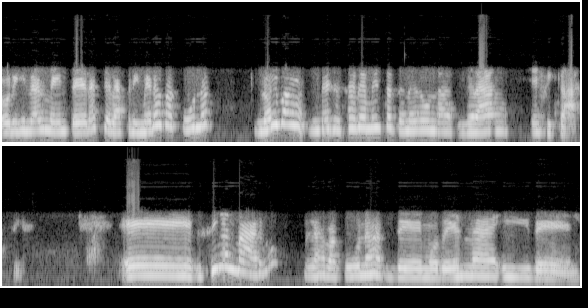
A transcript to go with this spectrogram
originalmente era que las primeras vacunas no iban necesariamente a tener una gran eficacia. Eh, sin embargo, las vacunas de Moderna y de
